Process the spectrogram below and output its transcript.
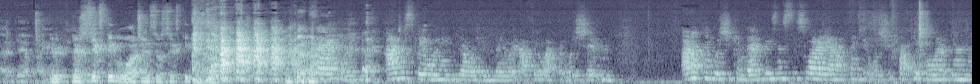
uh, Jeff may. There, there's six people watching, so six people. Exactly. I just feel we need to go ahead and do it. I feel like that we shouldn't, I don't think we should conduct business this way. I don't think that we should call people up during the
